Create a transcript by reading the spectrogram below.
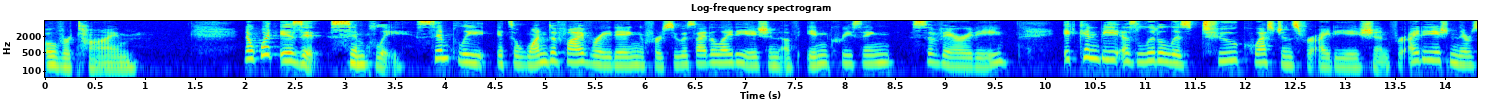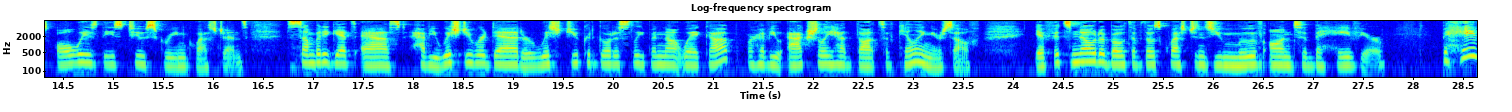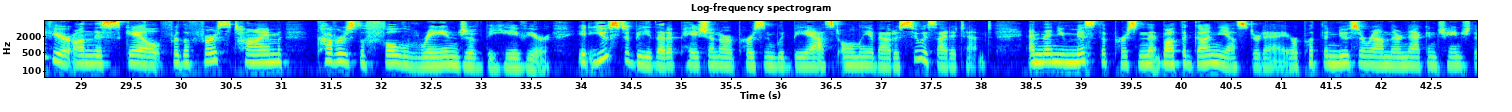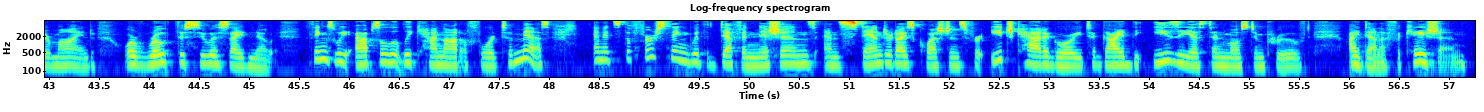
over time. Now, what is it simply? Simply, it's a one to five rating for suicidal ideation of increasing severity. It can be as little as two questions for ideation. For ideation, there's always these two screen questions. Somebody gets asked, Have you wished you were dead, or wished you could go to sleep and not wake up, or have you actually had thoughts of killing yourself? If it's no to both of those questions, you move on to behavior. Behavior on this scale, for the first time, covers the full range of behavior. It used to be that a patient or a person would be asked only about a suicide attempt, and then you miss the person that bought the gun yesterday, or put the noose around their neck and changed their mind, or wrote the suicide note. Things we absolutely cannot afford to miss. And it's the first thing with definitions and standardized questions for each category to guide the easiest and most improved identification.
